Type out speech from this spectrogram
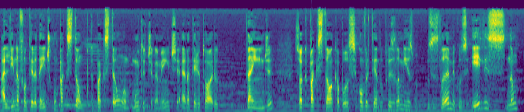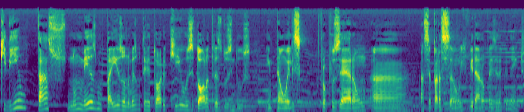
ali na fronteira da Índia com o Paquistão. Porque o Paquistão, muito antigamente, era território da Índia, só que o Paquistão acabou se convertendo para o islamismo. Os islâmicos, eles não queriam estar no mesmo país ou no mesmo território que os idólatras dos hindus. Então eles propuseram a, a separação e viraram um país independente.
